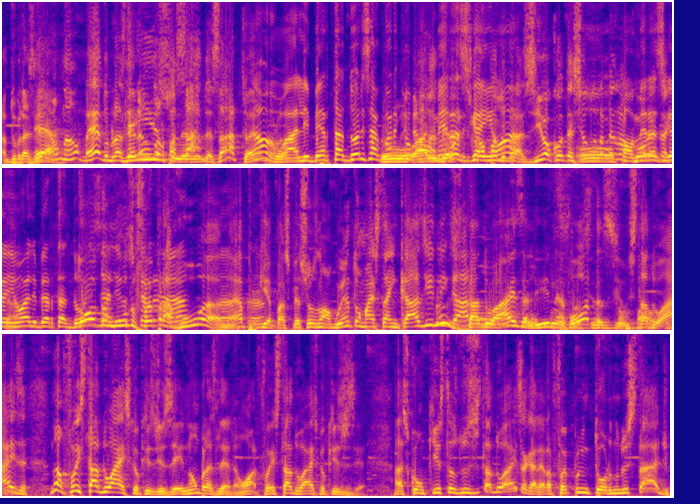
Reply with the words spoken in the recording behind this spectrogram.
A do Brasileirão É. não. É, do Brasileirão Tem do ano isso, passado, né? exato. é. Não, a Libertadores agora O- que o Palmeiras Libertadores, Copa ganhou. do Brasil aconteceu o Palmeiras coisa, ganhou cara. a Libertadores. Todo mundo os foi pra caras- rua, é, né? é. Porque as pessoas não aguentam mais estar em casa e ligaram. estaduais ali, né, Foda-se, os estaduais. Não, foi estaduais que eu quis dizer, e não brasileirão. Ó, Foi estaduais que eu quis dizer. As conquistas dos estaduais, a galera foi pro entorno do estádio.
